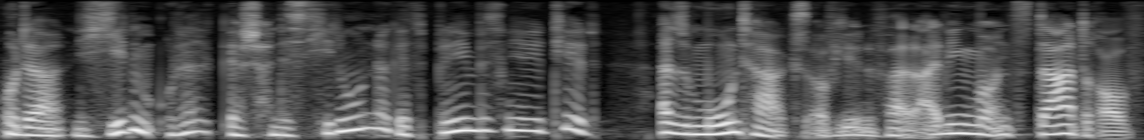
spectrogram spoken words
Oder nicht jeden, oder erscheint es jeden Montag? Jetzt bin ich ein bisschen irritiert. Also montags auf jeden Fall. Einigen wir uns da drauf.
